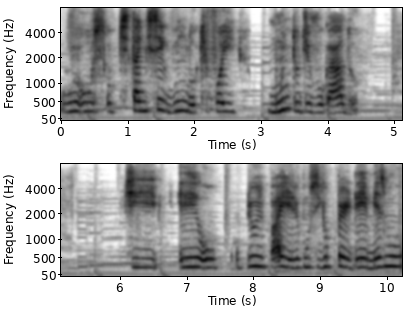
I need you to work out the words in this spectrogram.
O, o, o que está em segundo, que foi muito divulgado, que ele, o, o PewDiePie ele conseguiu perder, mesmo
